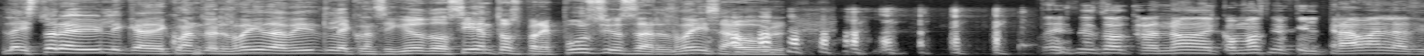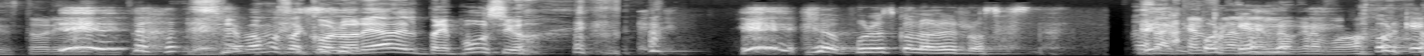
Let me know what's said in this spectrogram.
la historia bíblica de cuando el rey David le consiguió 200 prepucios al rey Saúl. Esa es otra, ¿no? De cómo se filtraban las historias. Sí, vamos a colorear el prepucio. puros colores rosas. Saca el ¿Por qué? franelógrafo. Porque,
